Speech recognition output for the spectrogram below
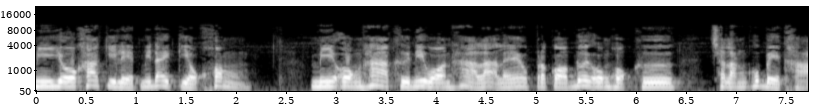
มีโยคะกิเลสไม่ได้เกี่ยวข้อง มีองค์ห้าคือนิวรณ์ห้าละแล้ว ประกอบด้วยองค์หกคือฉลังคุเบกขา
